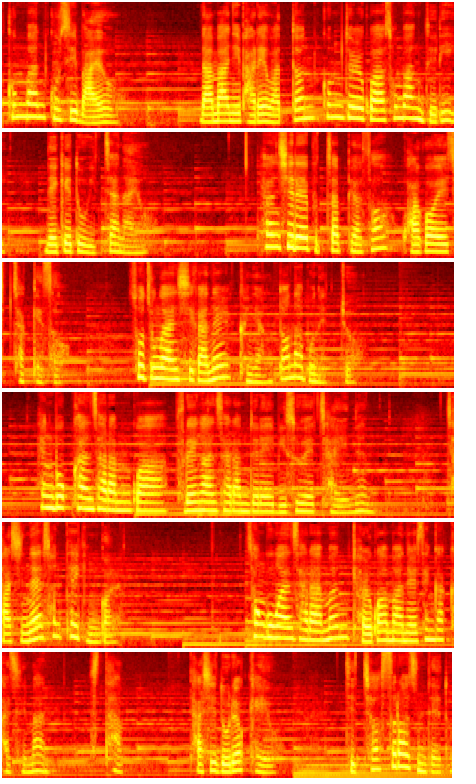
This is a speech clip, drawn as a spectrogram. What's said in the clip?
꿈만 꾸지 마요. 나만이 바래왔던 꿈들과 소망들이 내게도 있잖아요. 현실에 붙잡혀서 과거에 집착해서 소중한 시간을 그냥 떠나보냈죠. 행복한 사람과 불행한 사람들의 미소의 차이는 자신의 선택인 걸. 성공한 사람은 결과만을 생각하지만 스탑. 다시 노력해요. 지쳐 쓰러진데도.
